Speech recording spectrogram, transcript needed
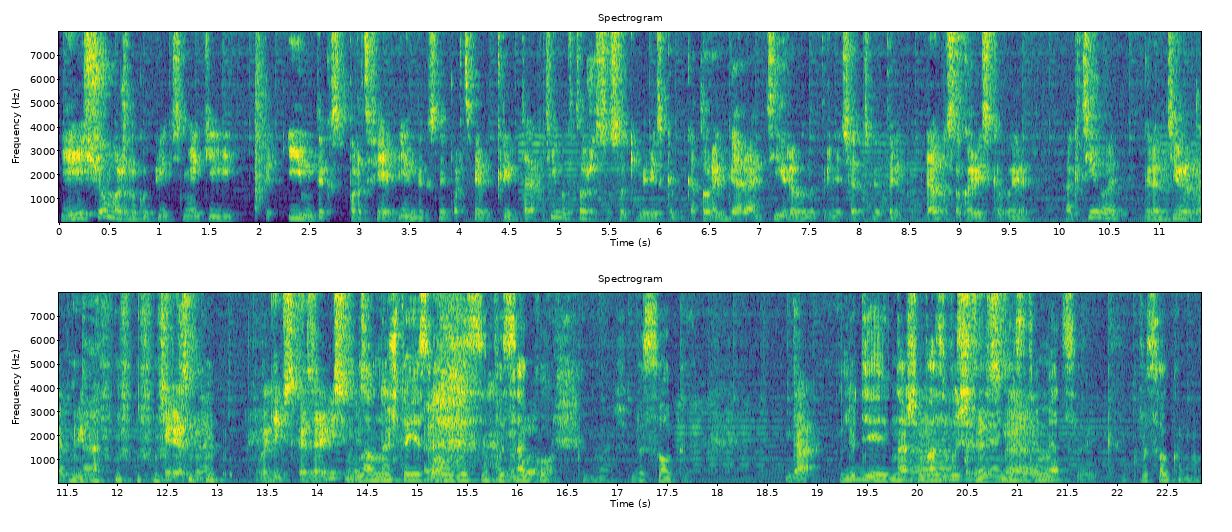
И еще можно купить некий индекс, портфель, индексный портфель криптоактивов, тоже с высокими рисками, который гарантированно принесет тебе прибыль. Да, высокорисковые активы, гарантированная прибыль. Да. Интересная логическая зависимость. Главное, что есть слово высоко, понимаешь, высоко. Да. Люди наши а, возвышенные, они стремятся к, высокому.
